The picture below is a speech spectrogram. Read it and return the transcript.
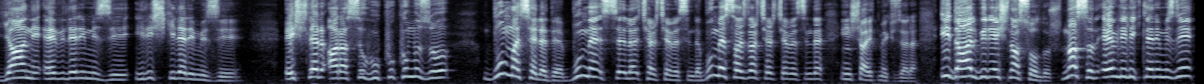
yani evlerimizi ilişkilerimizi eşler arası hukukumuzu bu meselede bu mesele çerçevesinde bu mesajlar çerçevesinde inşa etmek üzere. İdeal bir eş nasıl olur? Nasıl evliliklerimizi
